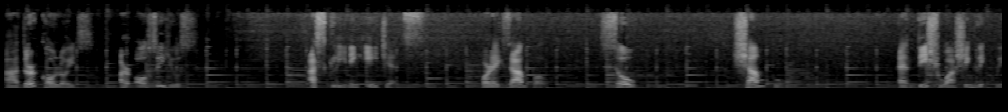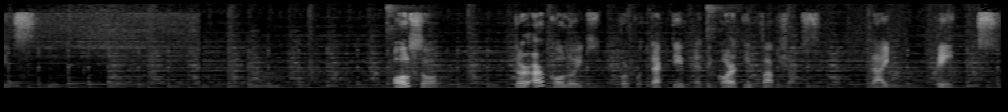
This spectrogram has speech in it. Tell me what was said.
Other colloids are also used as cleaning agents. For example, soap, shampoo, and dishwashing liquids. Also, there are colloids for protective and decorative functions, like paints.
